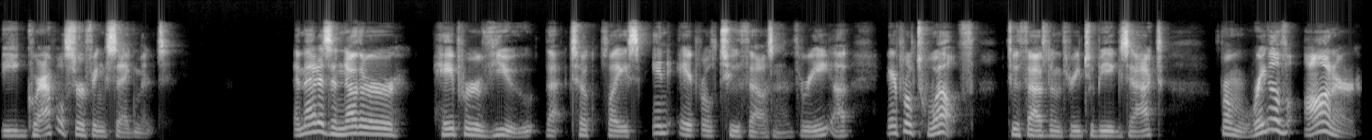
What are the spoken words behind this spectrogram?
the grapple surfing segment, and that is another pay per view that took place in April 2003, uh, April 12th, 2003 to be exact. From Ring of Honor,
